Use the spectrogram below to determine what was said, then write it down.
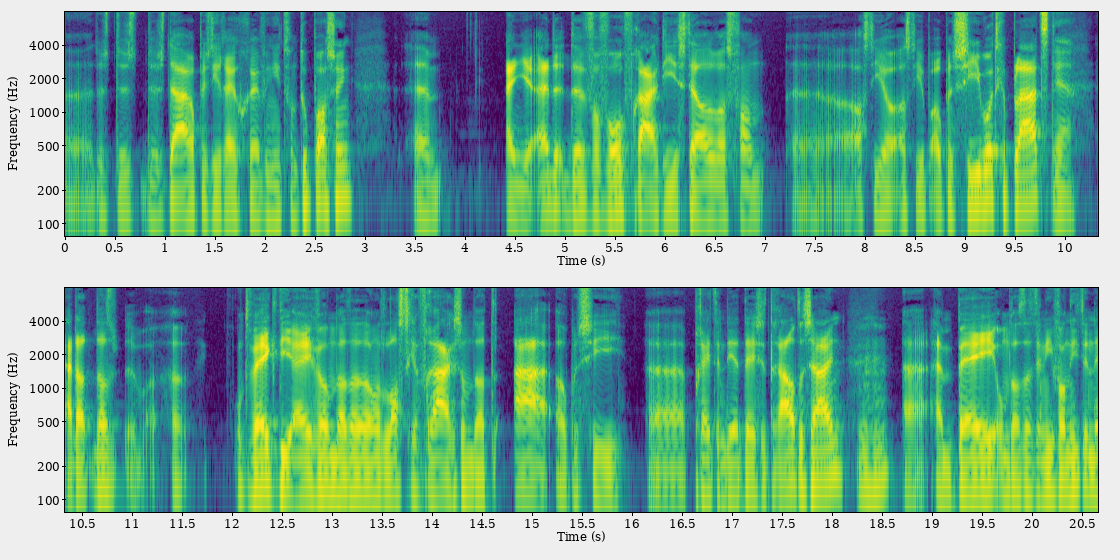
Eh, dus, dus, dus daarop is die regelgeving niet van toepassing. Ehm, en je, de, de vervolgvraag die je stelde was van... eh, als, die, als die op OpenSea wordt geplaatst... Ja. Ja, dat, dat eh, ontweek die even, omdat het dan wat lastige vraag is... omdat A, OpenSea pretendeert decentraal te zijn... Mhm. en B, omdat het in ieder geval niet in de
